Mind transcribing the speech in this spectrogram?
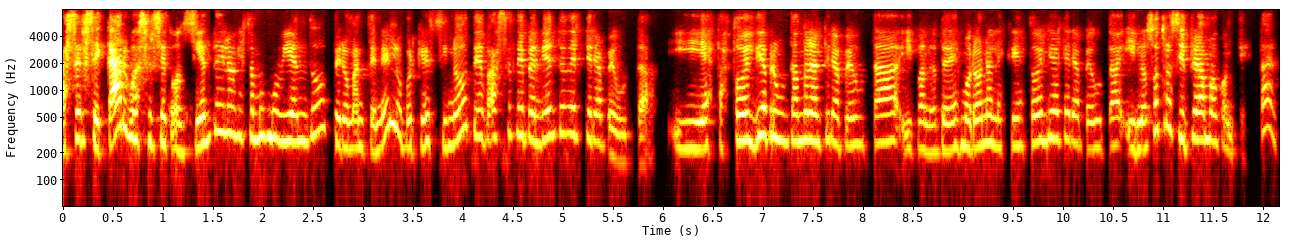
hacerse cargo, hacerse consciente de lo que estamos moviendo, pero mantenerlo, porque si no te vas a ser dependiente del terapeuta y estás todo el día preguntándole al terapeuta y cuando te desmoronas le escribes todo el día al terapeuta y nosotros siempre vamos a contestar,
